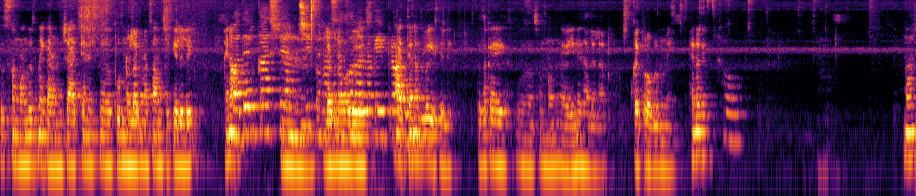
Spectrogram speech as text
तर संबंधच नाही कारण आमच्या आत्यानेच पूर्ण लग्नाचं आमचं केलेलं आहे है ना? अदर कास्ट आहे आमची पण लग्न असं वगैरे कोणाला काही आत्यानंच बघितलेलं त्याचा काय अं, संबंध हे नाही झालेला आपला. काही प्रॉब्लेम नाही. है ना रे? हो. मग?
